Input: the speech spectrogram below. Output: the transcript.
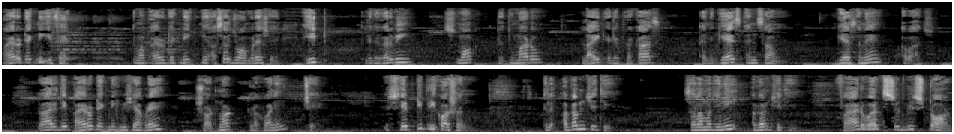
પાયરોટેકનિક ઇફેક્ટ એમાં પાયરોટેકનિકની અસર જોવા મળે છે. હીટ એટલે કે ગરમી સ્મોક એટલે ધુમાડો લાઇટ એટલે પ્રકાશ અને ગેસ એન્ડ સાઉન્ડ ગેસ અને અવાજ. તો આ રીતે પાયરોટેકનિક વિશે આપણે શોર્ટ નોટ લખવાની છે. સેફટી પ્રિકોશન એટલે અગમચેતી, સલામતીની અગમચેતી. Firework should be stored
